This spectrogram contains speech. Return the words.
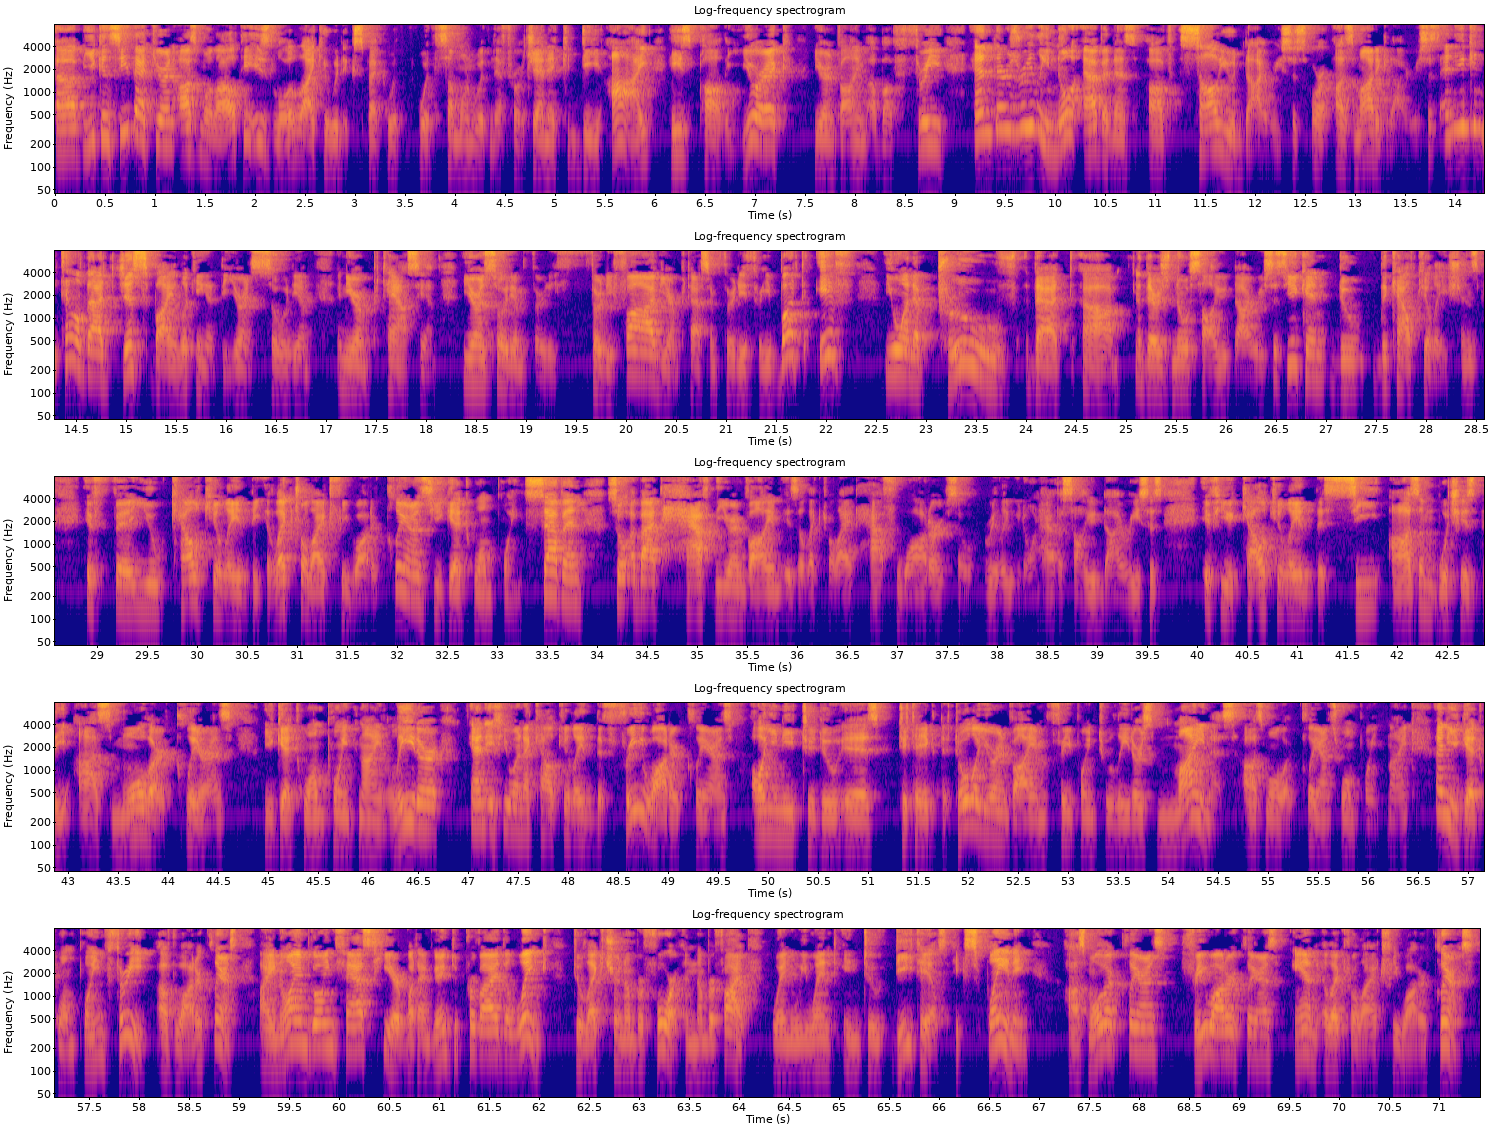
Uh, you can see that urine osmolality is low, like you would expect with, with someone with nephrogenic DI. He's polyuric, urine volume above 3, and there's really no evidence of solute diuresis or osmotic diuresis, and you can tell that just by looking at the urine sodium and urine potassium. Urine sodium 30, 35, urine potassium 33, but if you want to prove that uh, there's no solute diuresis, you can do the calculations. If uh, you calculate the electrolyte-free water clearance, you get 1.7. So about half the urine volume is electrolyte, half water. So really, we don't have a solute diuresis. If you calculate the C-osm, which is the osmolar clearance, you get 1.9 liter. And if you want to calculate the free water clearance, all you need to do is to take the total urine volume, 3.2 liters, minus osmolar clearance, 1.9, and you get 1.3 of water clearance. I know I'm going fast here, but I'm going to provide a link to lecture number 4 and number 5 when we went into details explaining osmolar clearance, free water clearance, and electrolyte free water clearance.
